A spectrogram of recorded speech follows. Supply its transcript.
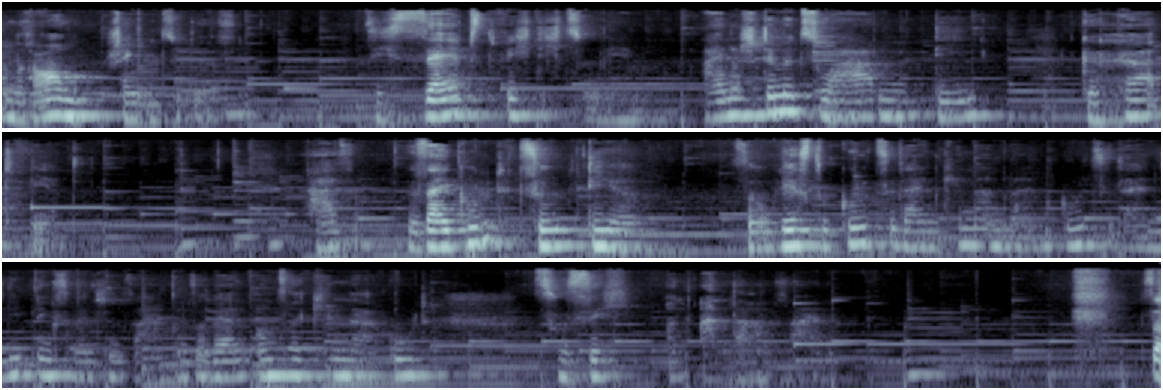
und Raum schenken zu dürfen, sich selbst wichtig zu nehmen, eine Stimme zu haben, die gehört wird. Also sei gut zu dir. So wirst du gut zu deinen Kindern sein, gut zu deinen Lieblingsmenschen sein. Und so werden unsere Kinder gut zu sich und anderen sein. So,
